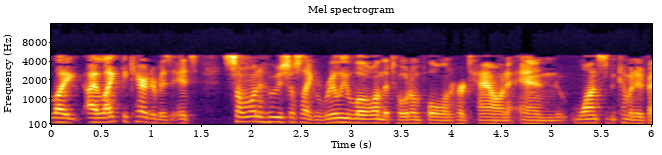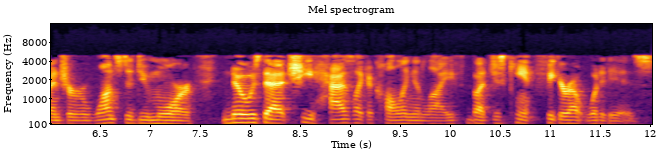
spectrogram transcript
like I like the character because it's someone who's just like really low on the totem pole in her town and wants to become an adventurer, wants to do more, knows that she has like a calling in life, but just can't figure out what it is.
